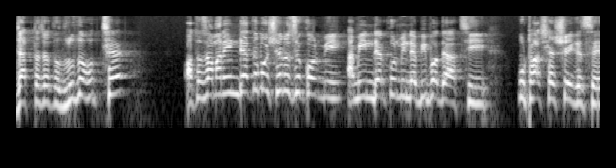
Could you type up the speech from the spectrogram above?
যারটা যত দ্রুত হচ্ছে, অথচ আমার ইন্ডিয়াতে বসে রয়েছে কর্মী। আমি ইন্ডিয়ার কর্মী না বিপদে আছি, কুঠা শেষ হয়ে গেছে।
